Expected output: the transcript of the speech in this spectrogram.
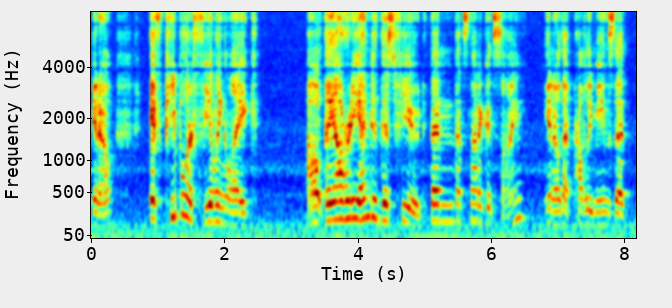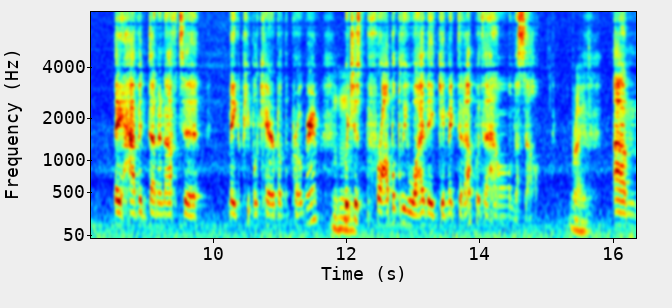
You know, if people are feeling like, oh, they already ended this feud, then that's not a good sign. You know, that probably means that they haven't done enough to make people care about the program, mm-hmm. which is probably why they gimmicked it up with a Hell in a Cell. Right. Um,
